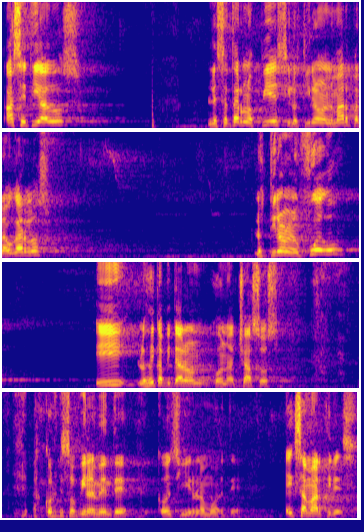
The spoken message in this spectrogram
aseteados, les ataron los pies y los tiraron al mar para ahogarlos los tiraron al fuego y los decapitaron con hachazos. con eso finalmente consiguieron la muerte. Examártires.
